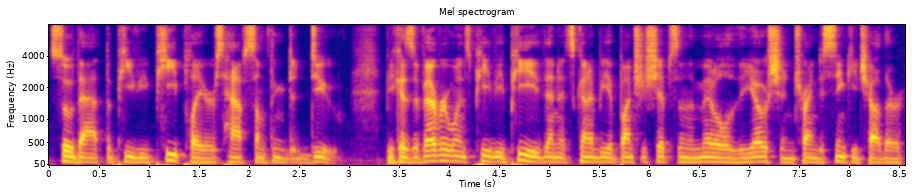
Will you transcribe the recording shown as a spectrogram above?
so that the PvP players have something to do because if everyone's PvP, then it's going to be a bunch of ships in the middle of the ocean trying to sink each other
